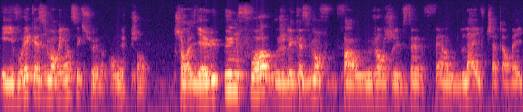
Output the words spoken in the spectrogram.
et ils voulaient quasiment rien de sexuel en échange. Genre, il y a eu une fois où je l'ai quasiment. Enfin, où genre, j'ai fait un live chatterbait.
